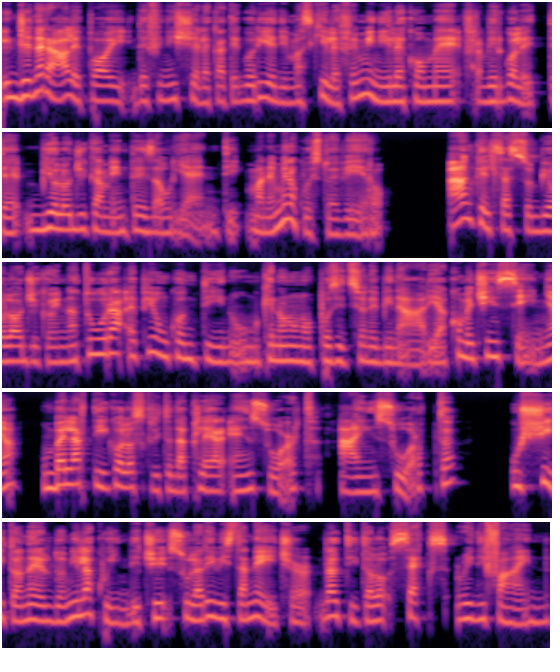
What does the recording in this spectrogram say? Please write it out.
Il generale poi definisce le categorie di maschile e femminile come, fra virgolette, biologicamente esaurienti, ma nemmeno questo è vero. Anche il sesso biologico in natura è più un continuum che non un'opposizione binaria, come ci insegna un bell'articolo scritto da Claire Ainsworth, Ainsworth uscito nel 2015 sulla rivista Nature dal titolo Sex Redefined,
